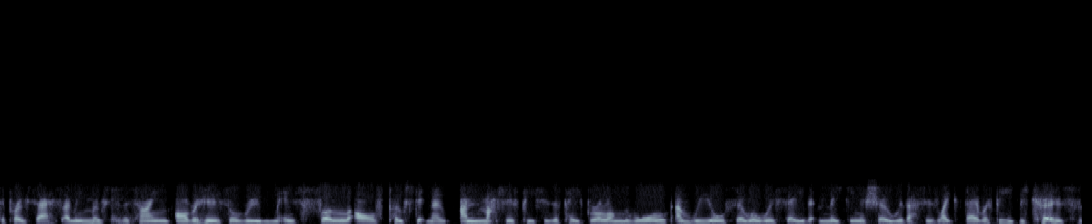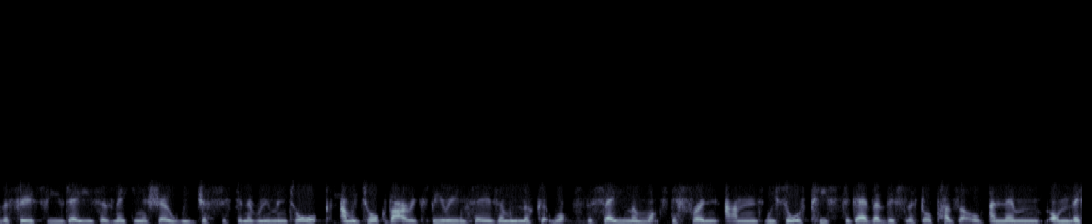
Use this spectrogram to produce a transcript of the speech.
to process. I mean, most of the time, our rehearsal room is full of post it notes and massive pieces of paper along the wall. And we also always say that making a show with us is like therapy because for the first few days of making a show, we just sit in a room and talk. And we talk about our experiences and we look at what's the same and what's different. And we sort of piece together this little puzzle. And then on this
